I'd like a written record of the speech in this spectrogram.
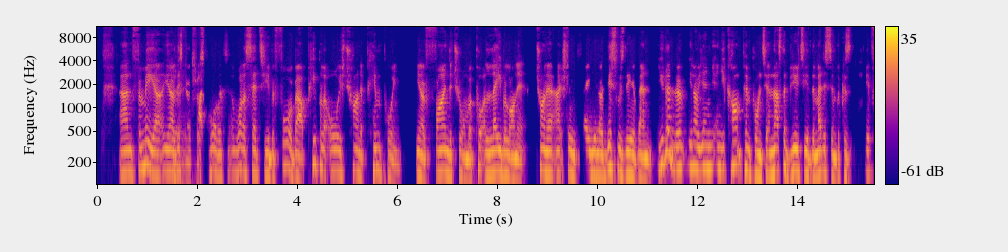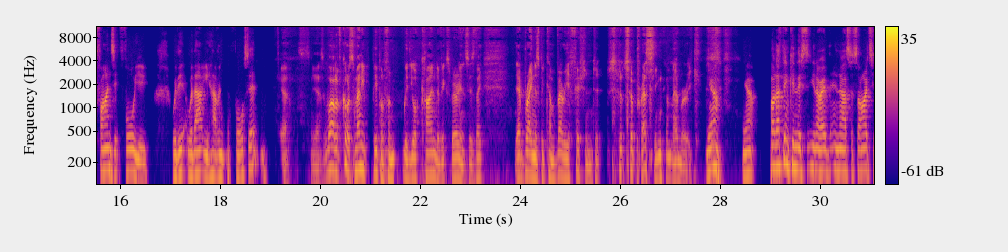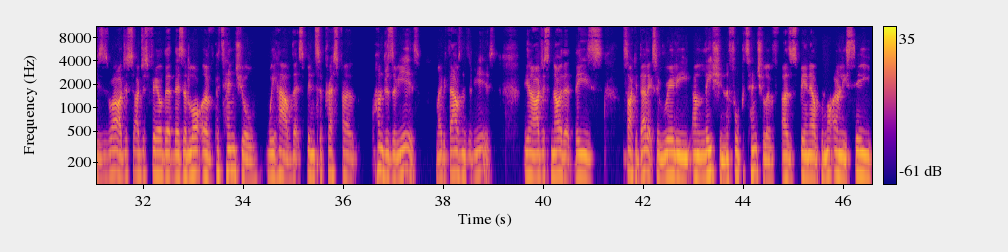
And for me, uh, you know, this goes back to what, what I said to you before about people are always trying to pinpoint, you know, find the trauma, put a label on it, trying to actually say, you know, this was the event. You don't know, you know, and, and you can't pinpoint it, and that's the beauty of the medicine because it finds it for you, with it, without you having to force it. Yeah. Yes. Well, of course, many people from with your kind of experiences, they their brain has become very efficient at suppressing the memory. Yeah. Yeah. But I think in this, you know, in our societies as well, I just I just feel that there's a lot of potential we have that's been suppressed for hundreds of years, maybe thousands of years. You know, I just know that these psychedelics are really unleashing the full potential of us being able to not only see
